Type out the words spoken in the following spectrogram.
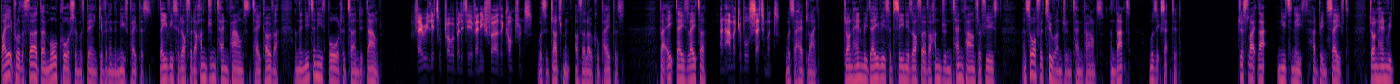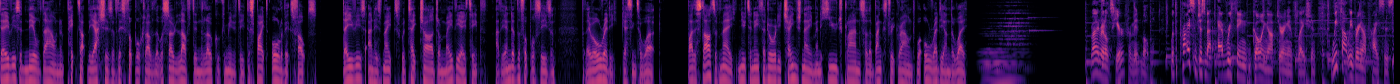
By April the 3rd, though, more caution was being given in the newspapers. Davies had offered £110 to take over, and the Newton Heath board had turned it down. Very little probability of any further conference, was the judgment of the local papers. But eight days later, an amicable settlement was the headline. John Henry Davies had seen his offer of £110 refused and so offered £210, and that was accepted. Just like that, Newton Heath had been saved. John Henry Davies had kneeled down and picked up the ashes of this football club that was so loved in the local community despite all of its faults. Davies and his mates would take charge on May the 18th at the end of the football season, but they were already getting to work. By the start of May, Newton Heath had already changed name and huge plans for the Bank Street ground were already underway. Ryan Reynolds here from Mint Mobile. With the price of just about everything going up during inflation, we thought we'd bring our prices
